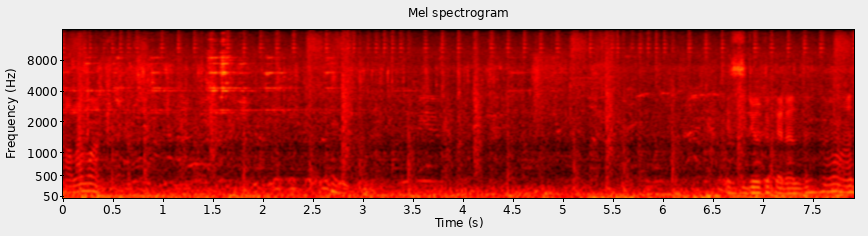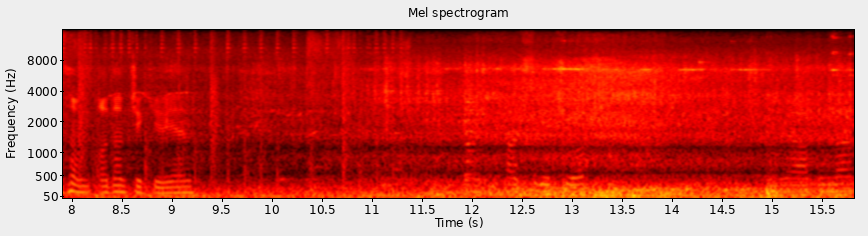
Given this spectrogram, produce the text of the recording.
Salama. Eziliyorduk herhalde. Ama adam adam çekiyor yani. Taksi geçiyor. Ve ardından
